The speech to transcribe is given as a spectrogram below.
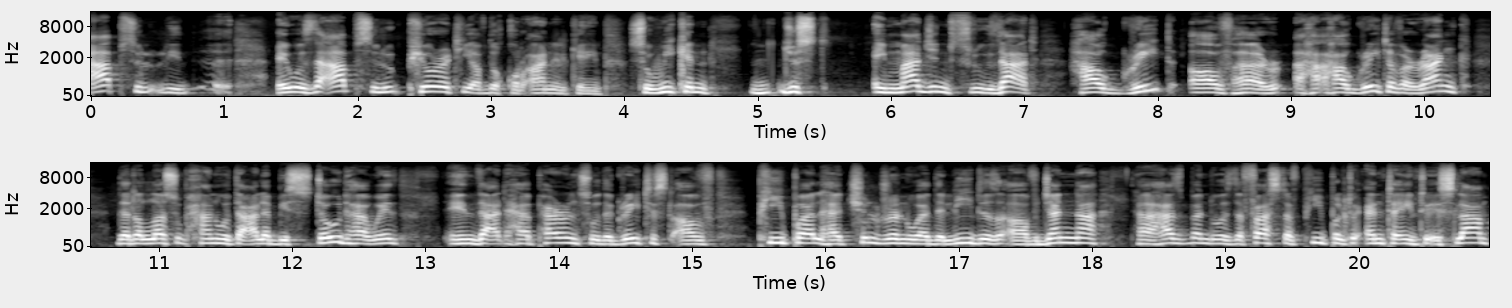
absolutely, uh, it was the absolute purity of the Quran al-Kareem. So we can just imagine through that how great of her how great of a rank that Allah subhanahu wa ta'ala bestowed her with in that her parents were the greatest of people, her children were the leaders of Jannah, her husband was the first of people to enter into Islam.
